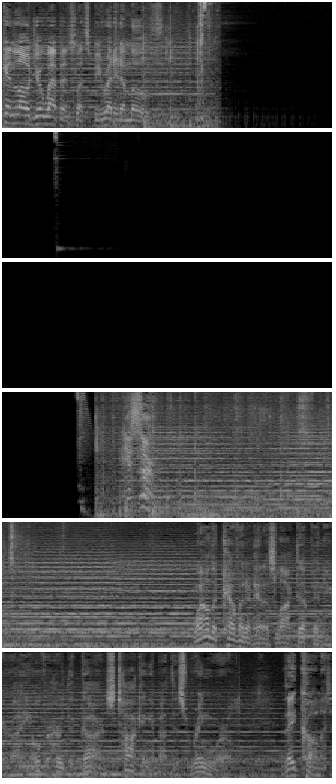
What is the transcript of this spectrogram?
Lock and load your weapons. Let's be ready to move. Yes, sir. While the Covenant had us locked up in here, I overheard the guards talking about this ring world. They call it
